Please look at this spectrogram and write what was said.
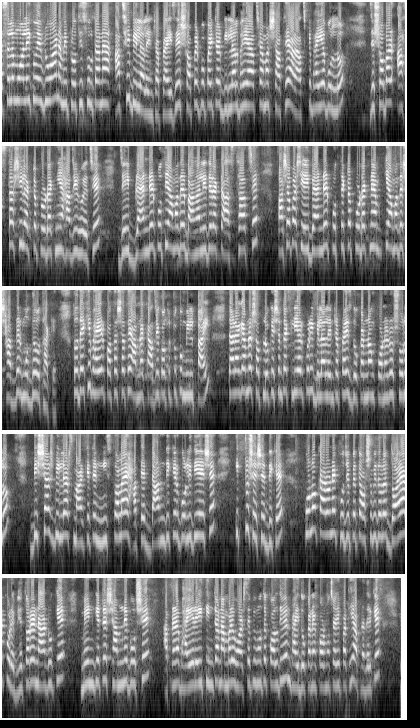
আসসালামু আলাইকুম এভরিওয়ান, আমি প্রতি সুলতানা, আছি বিল্লাল এন্টারপ্রাইজে শপের প্রোপাইটার বিল্লাল ভাইয়া আছে আমার সাথে। আর আজকে ভাইয়া বলল যে সবার আস্থাশীল একটা প্রোডাক্ট নিয়ে হাজির হয়েছে, যেই ব্র্যান্ডের প্রতি আমাদের বাঙালিদের একটা আস্থা আছে, পাশাপাশি এই ব্র্যান্ডের প্রত্যেকটা প্রোডাক্ট নিয়ে কি আমাদের সাধ্যের মধ্যেও থাকে। তো দেখি ভাইয়ের কথার সাথে আমরা কাজে কতটুকু মিল পাই। তার আগে আমরা সব লোকেশনটা ক্লিয়ার করি, বিলাল এন্টারপ্রাইজ দোকান নং পনেরো ষোলো। বিশ্বাস বিল্ডার্স মার্কেটের নিচতলায় হাতের ডান দিকের গলি দিয়ে এসে একটু শেষের দিকে। কোনো কারণে খুঁজে পেতে অসুবিধা হলে দয়া করে ভেতরে না ঢুকে মেইন গেটের সামনে বসে আপনারা ভাইয়ের এই তিনটা নাম্বারে হোয়াটসঅ্যাপের মধ্যে কল দিবেন ভাই দোকানের কর্মচারী পাঠিয়ে আপনাদেরকে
